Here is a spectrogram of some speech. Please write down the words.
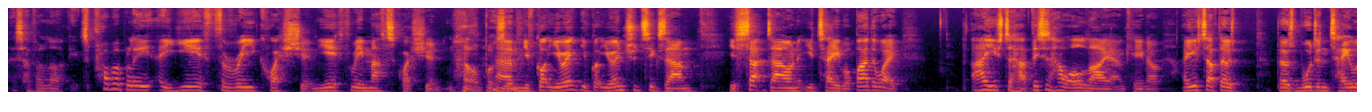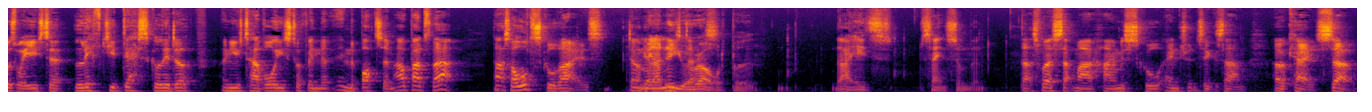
Let's have a look. It's probably a year three question, year three maths question. Oh, buzzing. Um, you've got your you've got your entrance exam. You sat down at your table. By the way, I used to have. This is how old I am, Kino. I used to have those those wooden tables where you used to lift your desk lid up and you used to have all your stuff in the in the bottom. How bad's that? That's old school. That is. Don't I mean, I knew you were old, but that is saying something. That's where I sat my high school entrance exam. Okay, so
